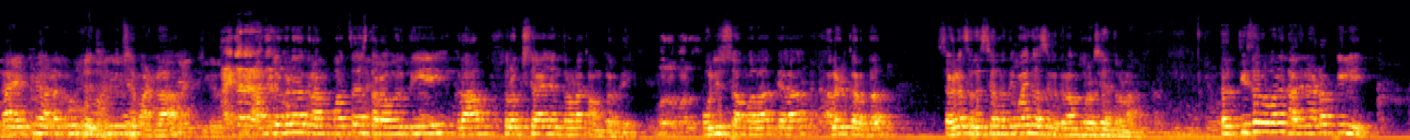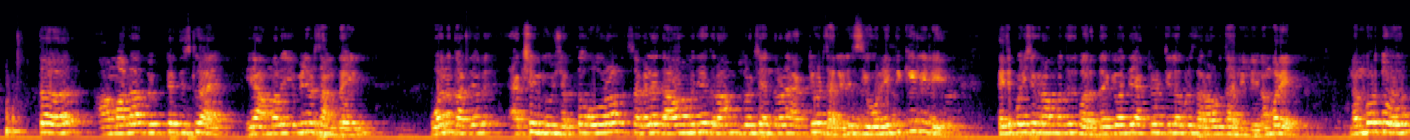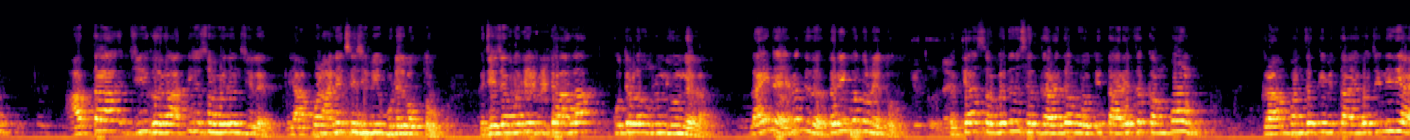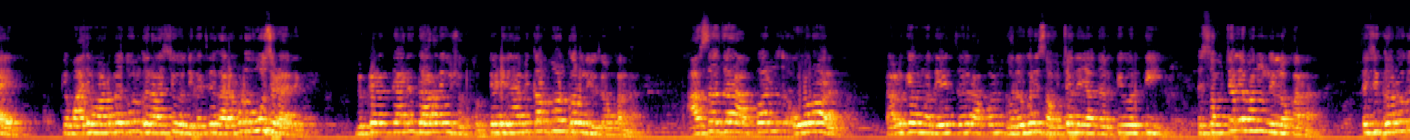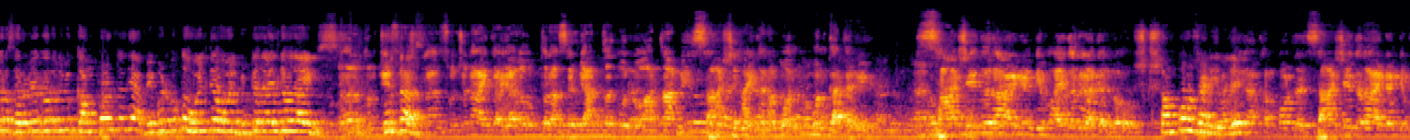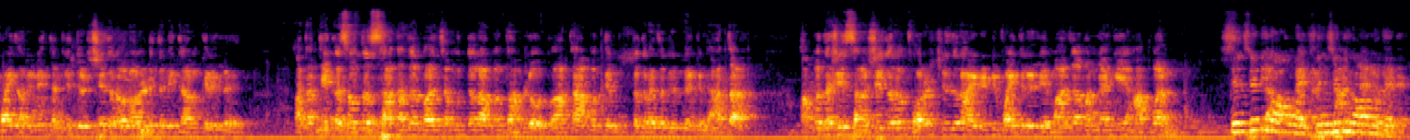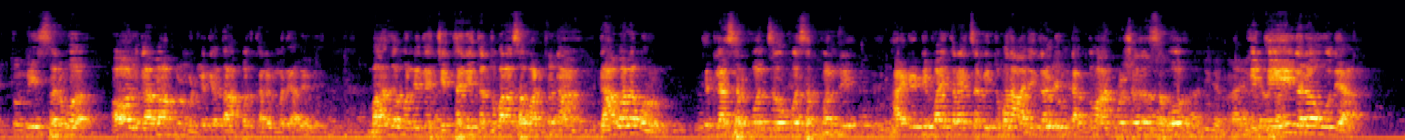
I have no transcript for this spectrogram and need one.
काय तुम्ही आता खूप sensitive विषय मांडला ऐका ना, राजेश. आमच्याकडे ग्रामपंचायत स्तरावरती ग्राम सुरक्षा यंत्रणा काम करते. बरोबर. पोलीस आम्हाला त्या अलर्ट करतात. सगळ्या सदस्यांना ते माहीत असेल ग्राम सुरक्षा यंत्रणा. तर ती जर वन खात्याने अडॉप्ट केली तर आम्हाला बिबट्या दिसलाय हे आम्हाला इमिजिएट सांगता येईल. वन खात्यावर ऍक्शन घेऊ शकतं. ओव्हरऑल सगळ्या गावामध्ये ग्राम सुरक्षा यंत्रणा ऍक्टिव्हेट झालेली सीओने ती केलेली आहे. त्याचे पैसे ग्रामपंचायत भरतं किंवा ते ऍक्टिव्हेट जिल्हा परिषद स्तरावर झालेली आहे. नंबर एक. नंबर दोन आता जी घरं अतिशय संवेदनशील आहेत म्हणजे आपण अनेक सीसीटीव्ही फुटेज बघतो की ज्याच्यामध्ये बिबट्या आला कुत्र्याला उचलून घेऊन गेला. लाइट आहे ना तिथं तरी पण तो नेतो. त्या संवेदनशील घराच्या भोवती तारेचं कंपाऊंड ग्रामपंचायत किंवा वित्त आयोगाचे निधी आहेत की माझ्या वाडमध्ये दोन घरं अशी होती का त्या घरापुढे ऊस डायरेक्ट बिबट्याला डायरेक्ट दारा देऊ शकतो. त्या ठिकाणी आम्ही कंपाऊंड करून देऊ लोकांना असं जर आपण ओव्हरऑल तालुक्यामध्ये जर आपण घरोघरी शौचालय या धर्तीवरती शौचालय बांधून दिले लोकांना तशी घरोघर सर्वे करून तुम्ही कंपाऊंड द्या बिबट फक्त होईल तेव्हा होईल बिबट्या जाईल तेव्हा जाईल. सर तुमची. सूचना ऐका याला उत्तर असेल मी आताच बोललो. आता आम्ही सहाशे ऐका ना बोल बोल खात्याने सहाशे घरं आयडेंटिफाय करे राजांनो कंपाऊंडसाठी म्हणजे कंपाऊंड सहाशे घरं आयडेंटिफाय झालेली त्यातली दीडशे घरावर ऑलरेडी त्यांनी काम केलेलं आहे. आता ते कसं होतं सात हजार बाळाच्या मुद्द्यावर आपण थांबलो होतो. आता आपण ते मुक्त करायचा निर्णय केला. आता आपण तशी सहाशे घरं फॉरेस्टची जर आयडेंटिफाय केलेली आहे. माझं म्हणणं आहे की आपण सेन्सिटिव्ह गाव सेन्सिटिव्ह गावामध्ये तुम्ही सर्व ऑल गावं आपण म्हटलं की आता आपत्कालीनमध्ये आलेले माझं म्हणणं ते जिथं जिथं तुम्हाला असं वाटतं ना गावाला म्हणून तिथल्या सरपंच उपसरपंच आयडेंटिफाय करायचं मी तुम्हाला अधिकार देऊन टाकतो महान प्रशासन समोर. कितीही घरं होऊ द्या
